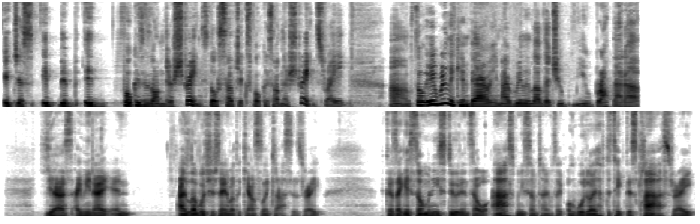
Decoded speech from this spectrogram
it just it, it, it focuses on their strengths. Those subjects focus on their strengths right? Um, so it really can vary and i really love that you you brought that up. Yes i mean i and i love what you're saying about the counseling classes right because i get so many students that will ask me sometimes like oh well do i have to take this class right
